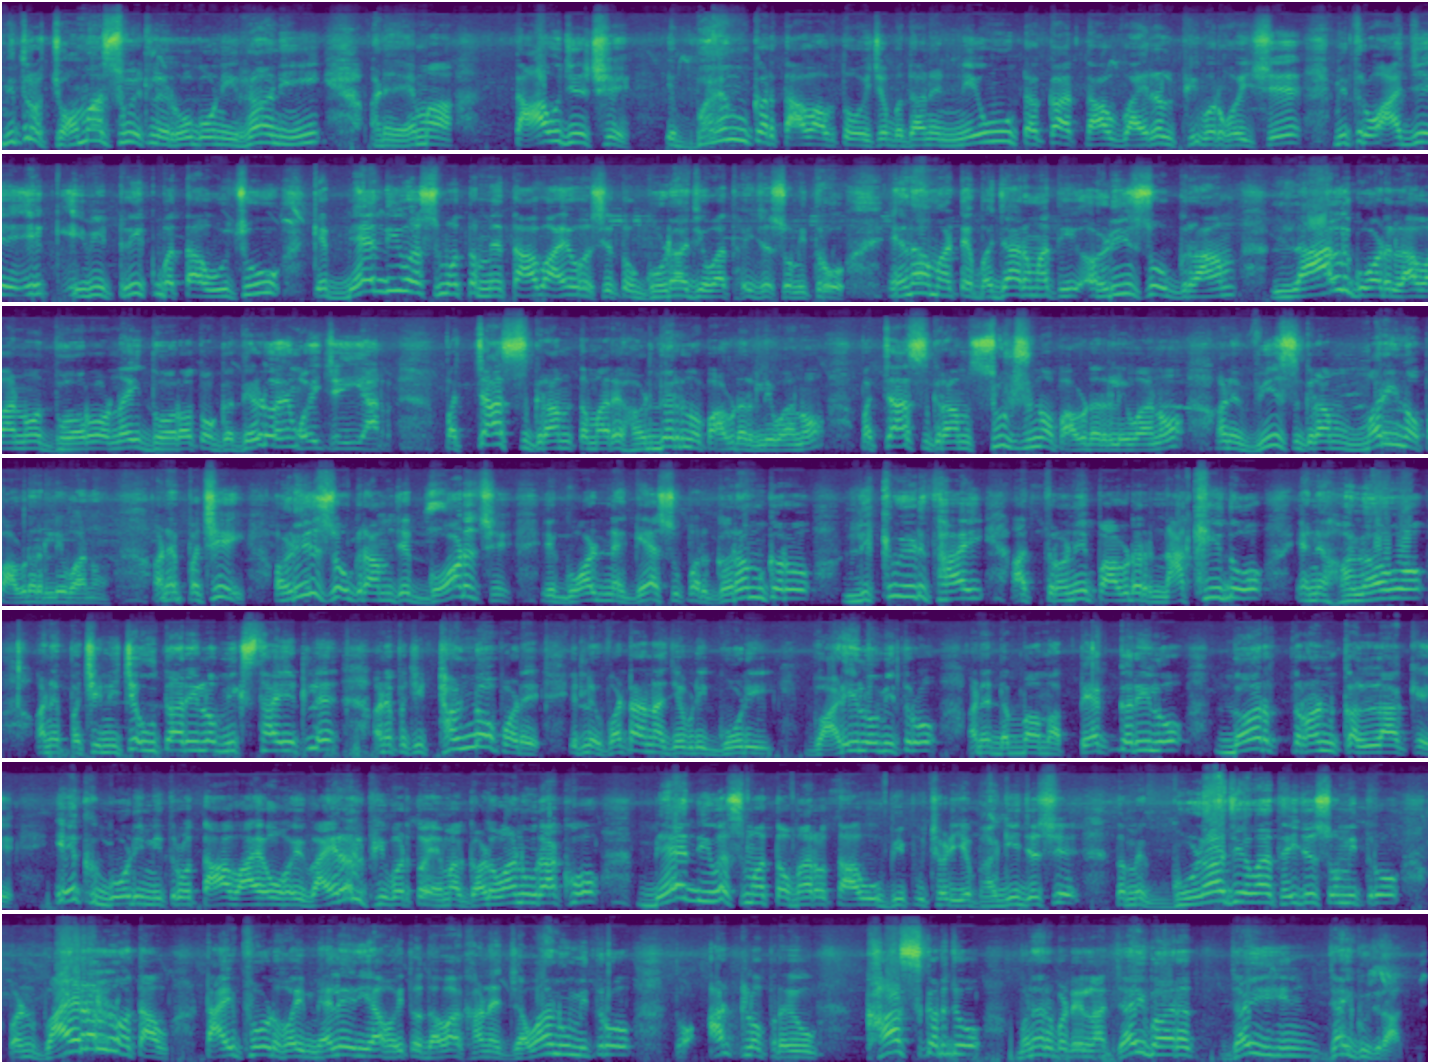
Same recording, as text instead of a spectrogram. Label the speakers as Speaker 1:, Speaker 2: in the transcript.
Speaker 1: મિત્રો ચોમાસું એટલે રોગોની રાણી અને એમાં તાવ જે છે એ ભયંકર તાવ આવતો હોય છે. બધાને નેવું ટકા તાવ વાયરલ ફીવર હોય છે. મિત્રો, આજે એક એવી ટ્રીક બતાવું છું કે બે દિવસમાં તમને તાવ આવ્યો હશે તો ઘોડા જેવા થઈ જશો મિત્રો. એના માટે બજારમાંથી અઢીસો ગ્રામ લાલ ગોળ લાવવાનો ધોરો નહીં, ધોરો તો ગધેડો એમ હોય છે યાર. પચાસ ગ્રામ તમારે હળદરનો પાવડર લેવાનો, પચાસ ગ્રામ સૂઝનો પાવડર લેવાનો અને વીસ ગ્રામ મરીનો પાવડર લેવાનો. અને પછી અઢીસો ગ્રામ જે ગોળ છે, એ ગોળને ગેસ ઉપર ગરમ કરો, લિક્વિડ થાય, આ ત્રણેય પાવડર નાખી દો, એને હલાવો અને પછી નીચે ઉતારી લો, મિક્સ થાય એટલે, અને પછી ઠંડો પડે એટલે વટાના જેવડી ગોળી વાળી લો મિત્રો અને ડબ્બામાં પેક કરી લો. દર ત્રણ કલાકે એક ગોળી મિત્રો તાવ આવ્યો હોય, વાયરલ ફીવર તો એમાં ગળવાનું રાખો. બે દિવસમાં તમારો તાવ ઊભી પૂછડીએ ભાગી જશે. તમે ઘોડા જેવા થઈ જશો મિત્રો, પણ વાયરલનો તાવ ટાઇફોઇડ હોય, મેલેરિયા હોય તો દવાખાને જવાનું મિત્રો. તો આટલો પ્રયોગ ખાસ કરજો. મનહર પટેલના જય ભારત, જય હિન્દ, જય ગુજરાત.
